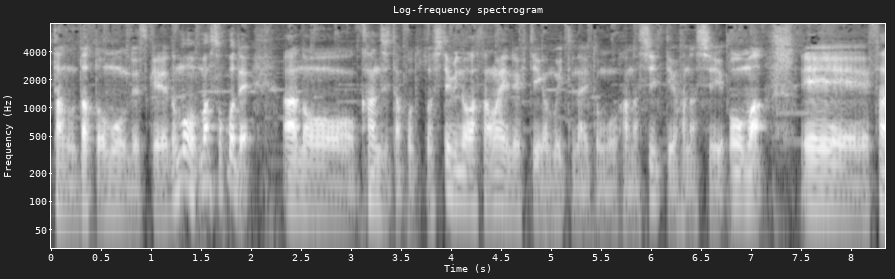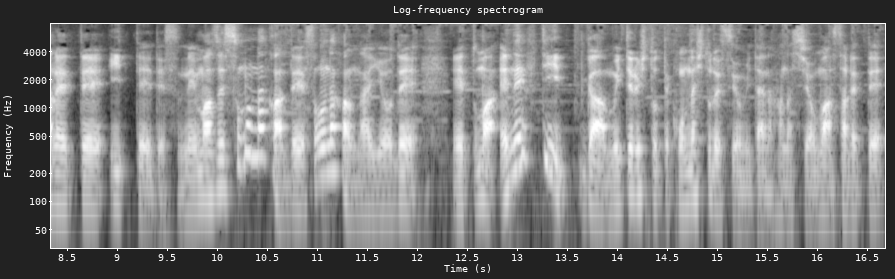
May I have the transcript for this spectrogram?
たのだと思うんですけれども、まあ、そこで、あの感じたこととして、箕輪さんは NFT が向いてないと思う話っていう話を、まあ、えーされていてですね、まあ、その中で、その中の内容で、えっと、まあ、NFT が向いてる人ってこんな人ですよ、みたいな話を、まあ、されて、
